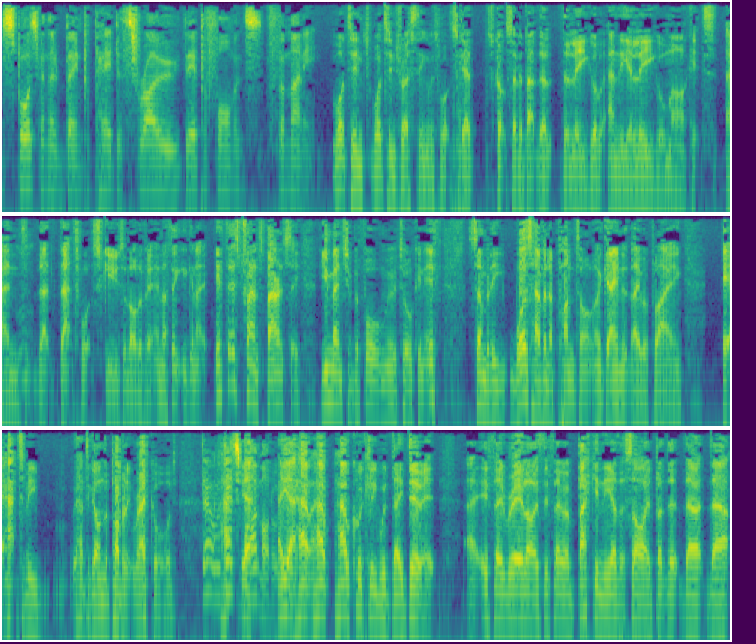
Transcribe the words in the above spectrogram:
sportsmen that have been prepared to throw their performance for money. What's in, what's interesting was what Scott, Scott said about the the legal and the illegal markets, and that that's what skews a lot of it. And I think you know if there's transparency, you mentioned before when we were talking, if somebody was having a punt on a game that they were playing, it had to be had to go on the public record. That, Ha- that's yeah, my model. uh, Yeah, how how how quickly would they do it uh, if they realised if they were back in the other side, but that their their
